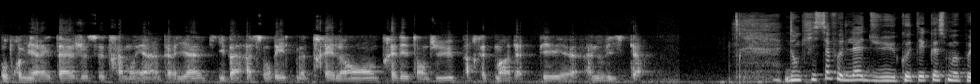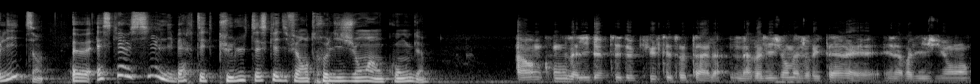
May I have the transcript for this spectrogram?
au premier étage de ce tramway impérial qui va à son rythme très lent, très détendu, parfaitement adapté à nos visiteurs. Donc Christophe, au-delà du côté cosmopolite, euh, est-ce qu'il y a aussi une liberté de culte? Est-ce qu'il y a différentes religions à Hong Kong? À Hong Kong, la liberté de culte est totale. La religion majoritaire est, est la religion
